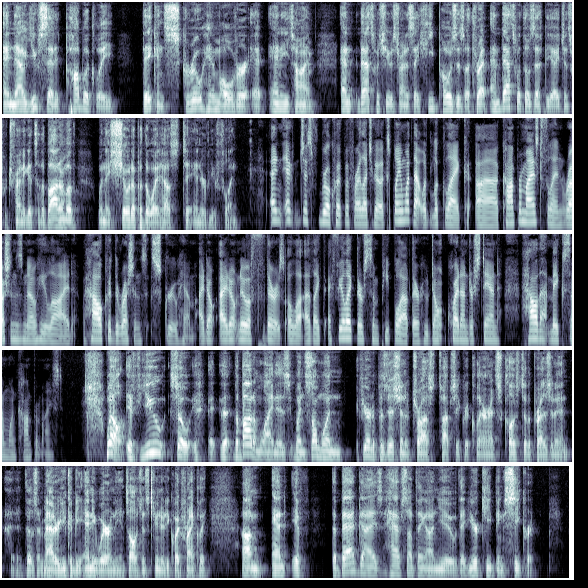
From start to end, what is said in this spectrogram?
And now you've said it publicly. They can screw him over at any time. And that's what she was trying to say. He poses a threat. And that's what those FBI agents were trying to get to the bottom of when they showed up at the White House to interview Flynn. And uh, just real quick before I let you go, explain what that would look like. Uh, compromised Flynn. Russians know he lied. How could the Russians screw him? I don't. I don't know if there's a lot. I like. I feel like there's some people out there who don't quite understand how that makes someone compromised. Well, if you so if, the, the bottom line is when someone if you're in a position of trust, top secret clearance, close to the president, it doesn't matter. You could be anywhere in the intelligence community, quite frankly. Um, and if the bad guys have something on you that you're keeping secret,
